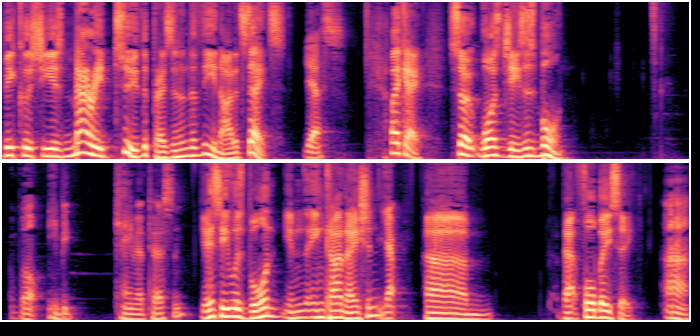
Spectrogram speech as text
because she is married to the President of the United States. yes. Okay, so was Jesus born? Well, he became a person. Yes, he was born in the incarnation. Yep. Um, about 4 BC. Uh huh.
